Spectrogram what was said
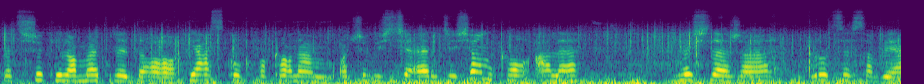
te 3 km do Piasków pokonam oczywiście R10, ale myślę, że wrócę sobie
